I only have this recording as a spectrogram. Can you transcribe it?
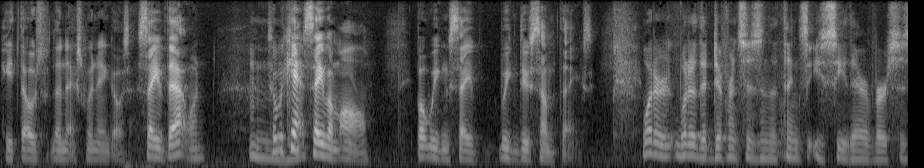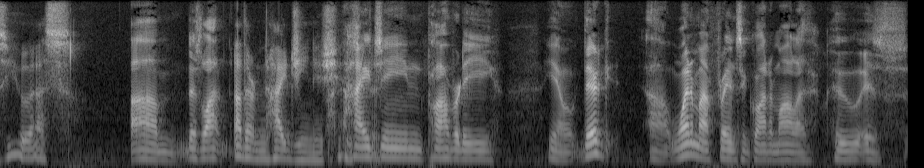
He throws the next one in and goes, "Save that one." So we can't save them all, but we can save. We can do some things. What are what are the differences in the things that you see there versus U.S. Um, there's a lot other than hygiene issues? but- hygiene, poverty. You know, they're uh, one of my friends in Guatemala who is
